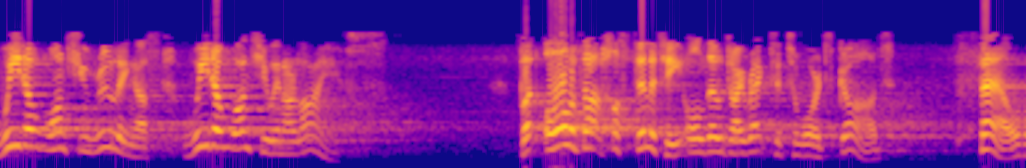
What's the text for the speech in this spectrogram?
we don't want you ruling us, we don't want you in our lives. But all of that hostility, although directed towards God, fell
